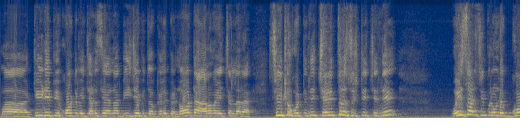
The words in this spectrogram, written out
మా టీడీపీ కూటమి జనసేన బీజేపీతో కలిపి నూట అరవై చిల్లర సీట్లు కొట్టింది చరిత్ర సృష్టించింది. వైఎస్ఆర్సీపీలో ఉండే గో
